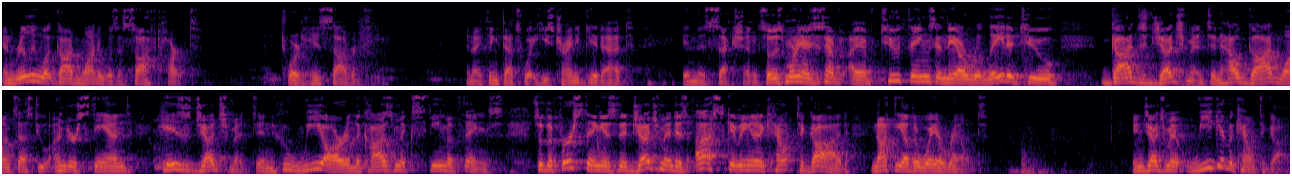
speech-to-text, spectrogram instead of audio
And really what God wanted was a soft heart toward His sovereignty. And I think that's what he's trying to get at in this section. So this morning I just have, I have two things and they are related to God's judgment and how God wants us to understand His judgment and who we are in the cosmic scheme of things. So the first thing is that judgment is us giving an account to God, not the other way around. In judgment, we give account to God.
